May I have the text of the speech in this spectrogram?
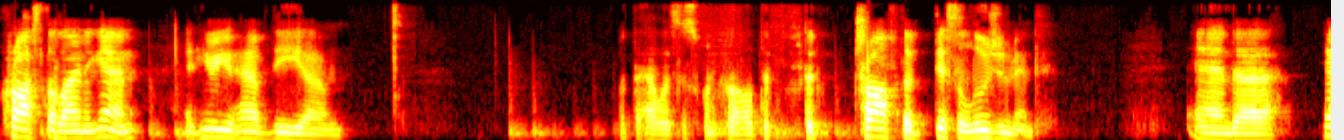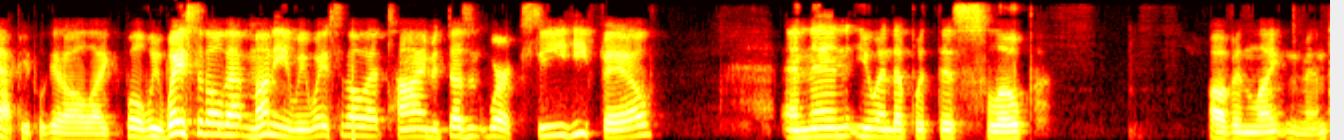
cross the line again, and here you have the um, what the hell is this one called? The the trough of disillusionment, and uh, yeah, people get all like, well, we wasted all that money, we wasted all that time, it doesn't work. See, he failed. And then you end up with this slope of enlightenment.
